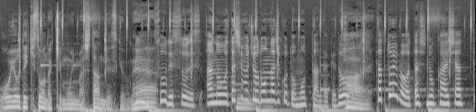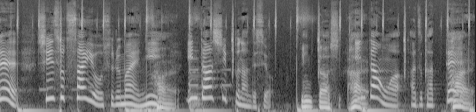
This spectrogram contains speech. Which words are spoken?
応用できそうな気も今したんですけどうんね、そうですそうです。あの私もちょうど同じこと思ったんだけど、はい。例えば私の会社って新卒採用をする前に、はインターンシップなんですよ。インターシはい。インターンを預かって、はい。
